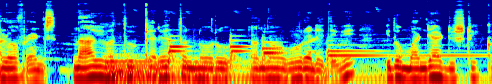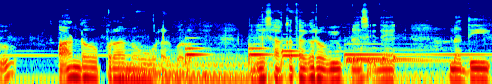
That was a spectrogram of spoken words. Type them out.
ಹಲೋ ಫ್ರೆಂಡ್ಸ್ ನಾವಿವತ್ತು ಕೆರೆತನ್ನೂರು ಅನ್ನೋ ಊರಲ್ಲಿದ್ದೀವಿ. ಇದು ಮಂಡ್ಯ ಡಿಸ್ಟಿಕ್ಕು ಪಾಂಡವಪುರ ಅನ್ನೋ ಊರಲ್ಲಿ ಬರುತ್ತೆ. ಇಲ್ಲಿ ಸಖತ್ತಾಗಿರೋ ವ್ಯೂ ಪ್ಲೇಸ್ ಇದೆ. ನದಿ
